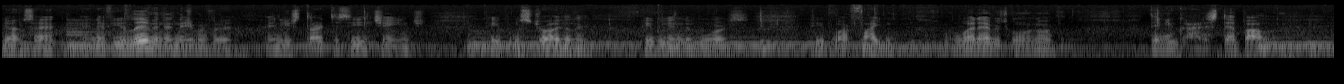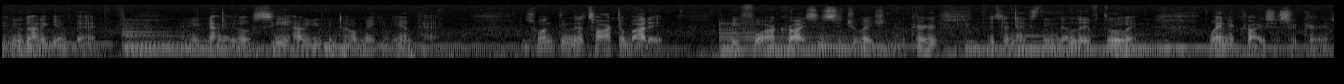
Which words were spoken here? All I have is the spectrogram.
You know what I'm saying? And if you live in a neighborhood and you start to see a change, people struggling, people getting divorced, people are fighting, whatever's going on, then you got to step out and you got to give back. And you got to go see how you can help make an impact. It's one thing to talk about it before a crisis situation occurs, it's the next thing to live through it when a crisis occurs.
